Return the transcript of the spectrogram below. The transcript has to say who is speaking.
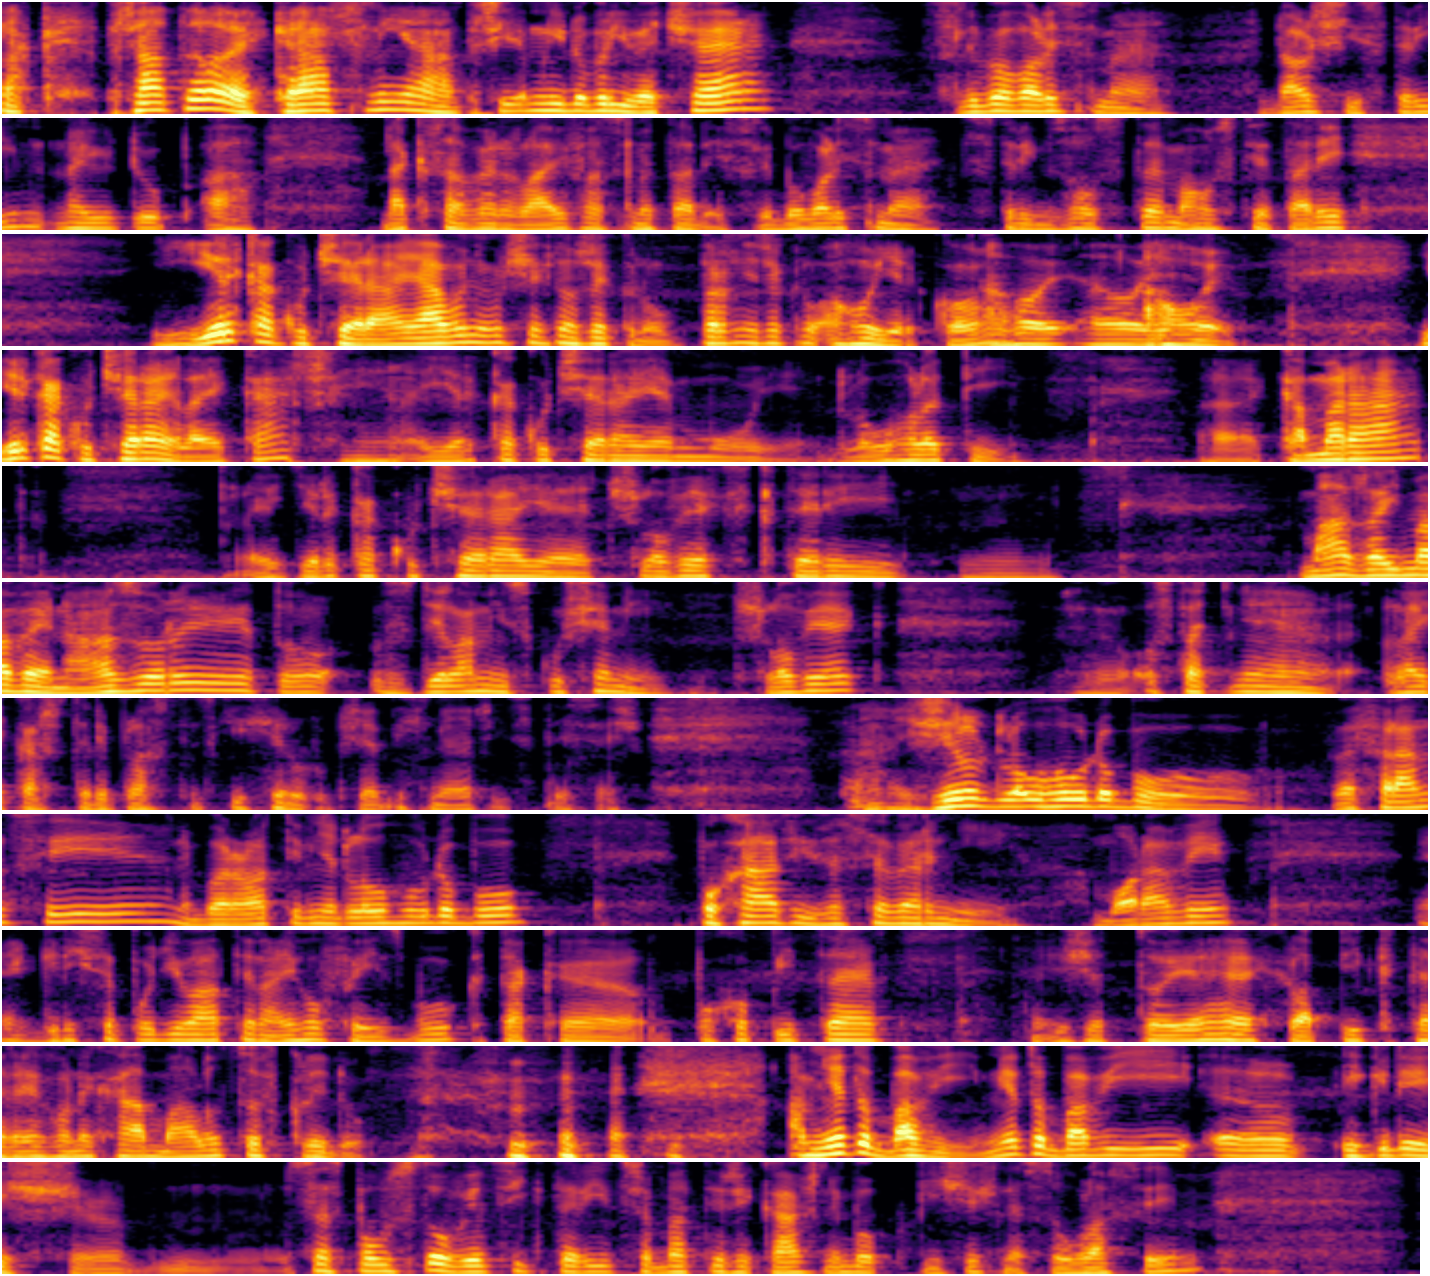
Speaker 1: Tak, přátelé, krásný a příjemný dobrý večer. Slibovali jsme další stream na YouTube a na Xaver Live a jsme tady. Slibovali jsme stream s hostem a host je tady. Jirka Kučera, já o něm všechno řeknu. Prvně řeknu ahoj Jirko.
Speaker 2: Ahoj, ahoj.
Speaker 1: Ahoj. Jirka Kučera je lékař, Jirka Kučera je můj dlouholetý eh, kamarád. Jirka Kučera je člověk, který hm, má zajímavé názory, je to vzdělaný, zkušený člověk, ostatně lékař, tedy plastický chirurg, že bych měl říct, ty seš. Žil dlouhou dobu ve Francii, nebo relativně dlouhou dobu, pochází ze severní Moravy. Když se podíváte na jeho Facebook, tak pochopíte, že to je chlapík, kterého nechá málo co v klidu. a mě to baví. Mě to baví, eh, i když se spoustou věcí, které třeba ty říkáš nebo píšeš, nesouhlasím.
